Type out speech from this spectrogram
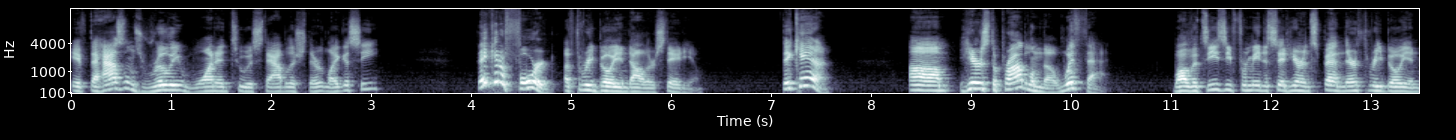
if the Haslams really wanted to establish their legacy, they can afford a $3 billion stadium. They can. Um, here's the problem, though, with that. While it's easy for me to sit here and spend their $3 billion,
